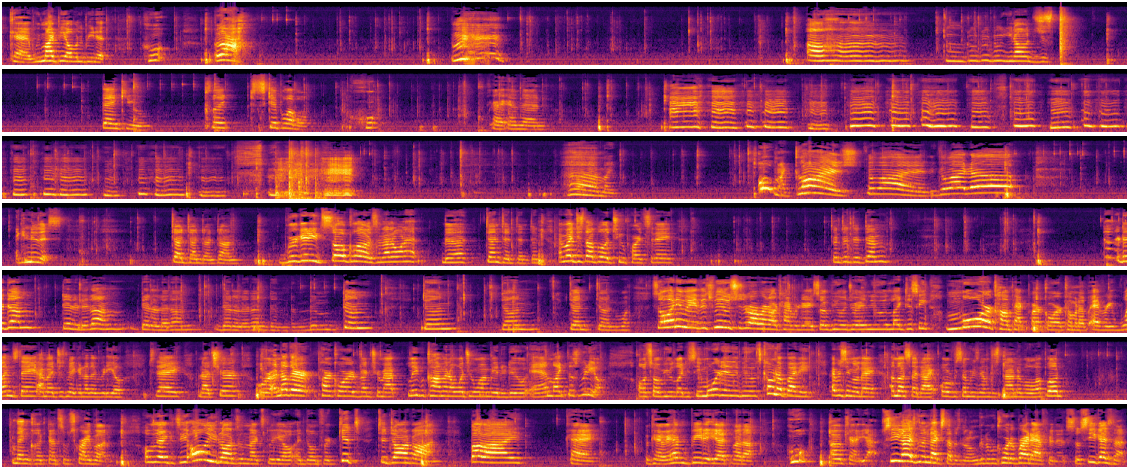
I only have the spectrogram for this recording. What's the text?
Okay, we might be able to beat it. Who? Ah! Uh-huh. You know, just... Thank you. Click, skip level. Okay, and then... oh my Oh my gosh! Come on! Come on! No! I can do this. Dun dun dun dun. We're getting so close, and I don't want to. Uh, Dun dun dun dun. I might just upload two parts today. Dun dun dun dun. Dun dun dun dun. Dun dun dun dun. Dun dun dun dun dun dun dun dun. So anyway, this video just about run out of time today. So if you enjoyed and you would like to see more compact parkour coming up every Wednesday, I might just make another video today. I'm not sure. Or another parkour adventure map. Leave a comment on what you want me to do and like this video. Also, if you would like to see more daily videos coming up by me every single day, unless I die or for some reason I'm just not able to upload, then click that subscribe button. Hopefully I can see all you dogs in the next video, and don't forget to dog on. Bye-bye. Okay. Okay, we haven't beat it yet, but, uh, who? Okay, yeah. See you guys in the next episode. I'm to record it right after this. So see you guys then.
